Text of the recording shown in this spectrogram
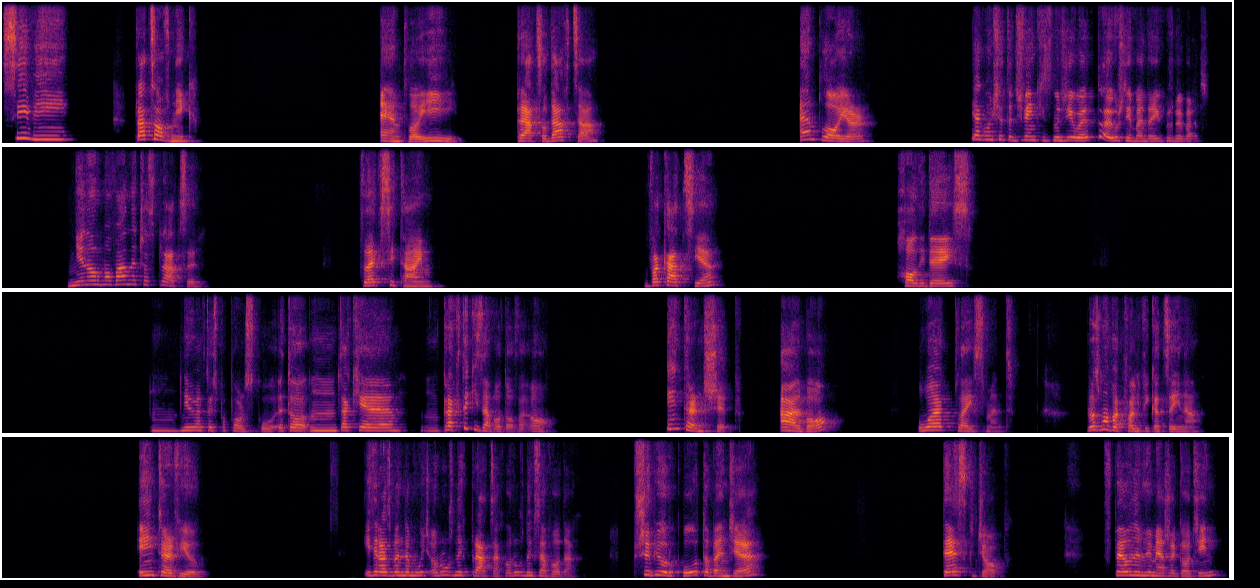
CV, pracownik, employee, pracodawca, employer. Jakbym się te dźwięki znudziły, to już nie będę ich używać. Nienormowany czas pracy. Flexi time. Wakacje holidays. Mm, Nie wiem, jak to jest po polsku. To mm, takie mm, praktyki zawodowe. O. Internship albo work placement. Rozmowa kwalifikacyjna. Interview. I teraz będę mówić o różnych pracach, o różnych zawodach. Przy biurku to będzie desk job w pełnym wymiarze godzin,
